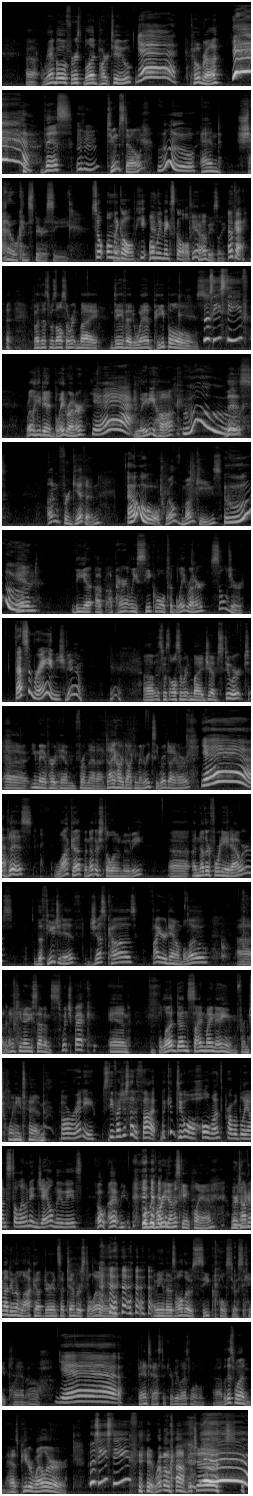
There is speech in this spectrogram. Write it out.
Uh, Rambo: First Blood Part Two, Yeah. Cobra, Yeah. this, Mm-hmm. Tombstone, Ooh. and Shadow Conspiracy. So only gold. He only makes gold. Yeah, obviously. Okay. But this was also written by David Webb Peoples. Who's he, Steve? Well, he did Blade Runner, Yeah. Ladyhawke, Ooh. this, Unforgiven, Oh. 12 Monkeys, Ooh. and the uh, uh, apparently sequel to Blade Runner, Soldier. That's some range. Yeah. Yeah. Uh, this was also written by Jeb Stewart. Uh, you may have heard him from that uh, Die Hard documentary because he wrote Die Hard. Yeah. This, Lock Up, another Stallone movie. Uh, another 48 Hours. The Fugitive. Just Cause. Fire Down Below. Uh, 1997 Switchback. And Blood Done Sign My Name from 2010. Already. Steve, I just had a thought. We could do a whole month probably on Stallone in jail movies. Oh, I, well, we've already done Escape Plan. We were talking about doing Lockup during September Stallone. I mean, there's all those sequels to Escape Plan. Oh, Yeah. fantastic. Every last one of them. Uh, but this one has Peter Weller, Who's he, Steve? Robocop, bitches,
